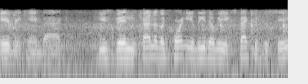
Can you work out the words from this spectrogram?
Avery came back, he's been kind of the Courtney Lee that we expected to see.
